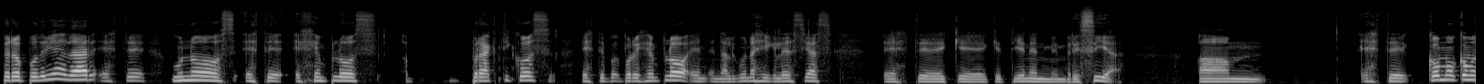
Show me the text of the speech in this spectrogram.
pero podría dar este, unos este, ejemplos prácticos, este, por ejemplo, en, en algunas iglesias este, que, que tienen membresía. Este, ¿cómo, cómo,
